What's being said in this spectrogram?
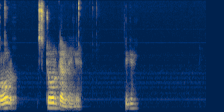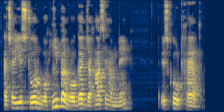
और स्टोर कर देंगे, ठीक है? अच्छा ये स्टोर वहीं पर होगा जहाँ से हमने इसको उठाया था।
